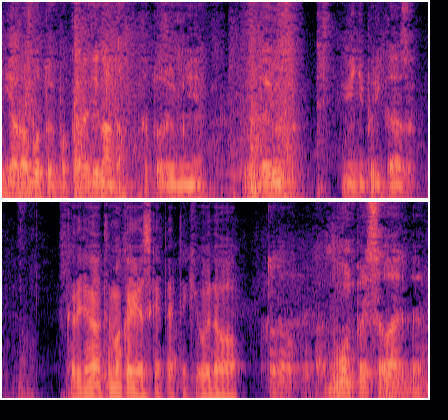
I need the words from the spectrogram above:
Я работаю по координатам, которые мне выдают в виде приказа. Координаты Маковецкий опять-таки выдавал. Ну, он присылает, да.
